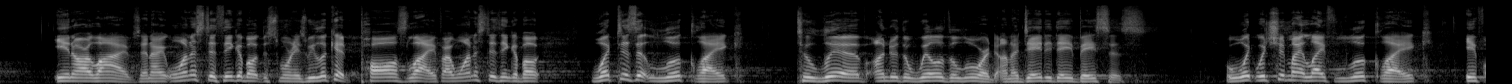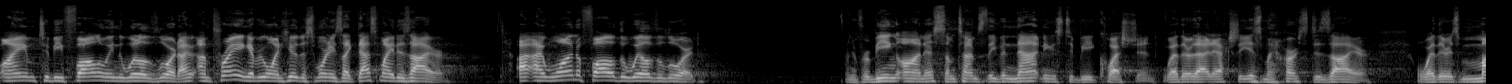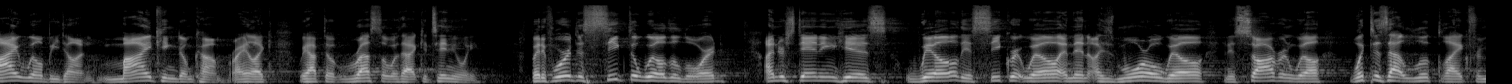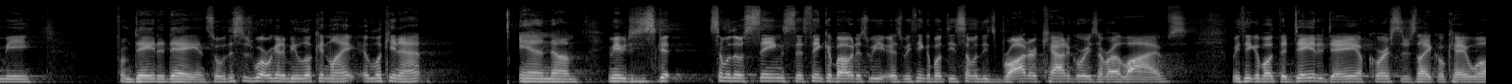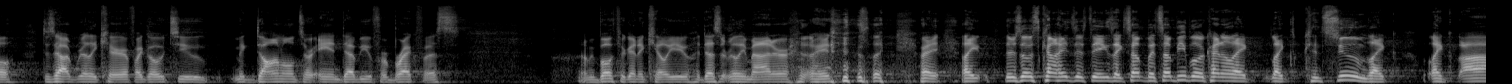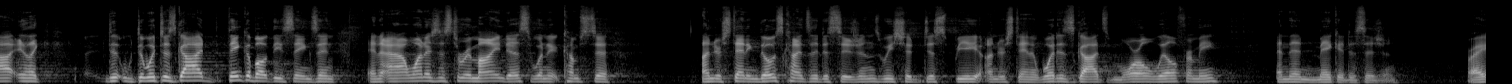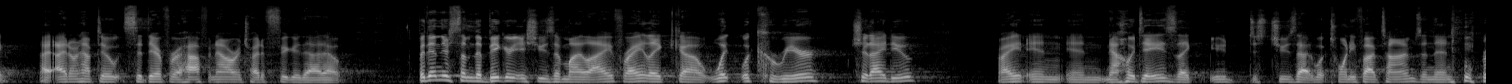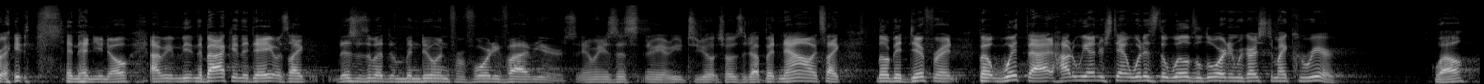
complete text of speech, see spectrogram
in our lives. And I want us to think about this morning as we look at Paul's life, I want us to think about what does it look like to live under the will of the Lord on a day-to-day basis? What, what should my life look like if I am to be following the will of the Lord? I, am praying everyone here this morning is like, that's my desire. I, I want to follow the will of the Lord. And if we're being honest, sometimes even that needs to be questioned whether that actually is my heart's desire, whether it's my will be done, my kingdom come, right? Like we have to wrestle with that continually. But if we're to seek the will of the Lord, understanding his will, his secret will, and then his moral will and his sovereign will, what does that look like for me from day to day? And so this is what we're going to be looking like looking at. And um, maybe just get some of those things to think about as we as we think about these some of these broader categories of our lives. We think about the day to day. Of course, there's like, okay, well, does God really care if I go to McDonald's or A and W for breakfast? I mean, both are going to kill you. It doesn't really matter, right? like, right? Like, there's those kinds of things. Like some, but some people are kind of like, like consumed. Like, like, ah, uh, like, what does God think about these things? And and I want us just to remind us when it comes to understanding those kinds of decisions, we should just be understanding what is God's moral will for me, and then make a decision, right? I, I don't have to sit there for a half an hour and try to figure that out. But then there's some of the bigger issues of my life, right? Like, uh, what, what career should I do? Right? And, and nowadays, like, you just choose that, what, 25 times, and then, right? And then you know. I mean, in the back in the day, it was like, this is what I've been doing for 45 years. I mean, it's just, you, know, you chose it up. But now it's like a little bit different. But with that, how do we understand what is the will of the Lord in regards to my career? Well,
